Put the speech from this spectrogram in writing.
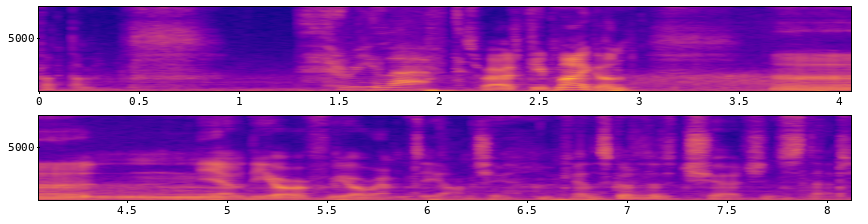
God damn it. Three left. That's where I'd keep my gun. Uh, yeah, you're you're empty, aren't you? Okay, let's go to the church instead.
